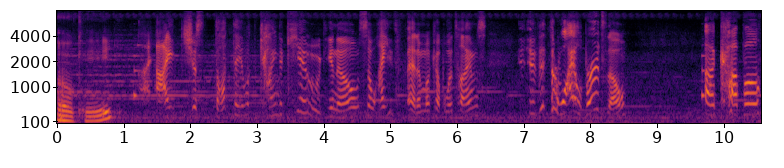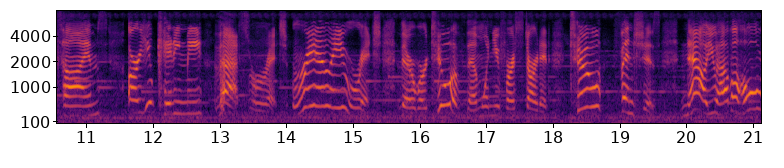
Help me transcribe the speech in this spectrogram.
Okay. I, just thought they looked kind of cute, you know, so I fed them a couple of times. They're wild birds, though. A couple times? Are you kidding me? That's rich. Really rich. There were two of them when you first started. Two finches. Now you have a whole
